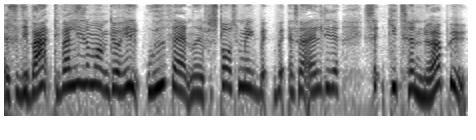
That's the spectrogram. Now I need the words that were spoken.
Altså, det var, det var ligesom om, det var helt udvandet. Jeg forstår simpelthen ikke, altså alle de der... Gita Nørby,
